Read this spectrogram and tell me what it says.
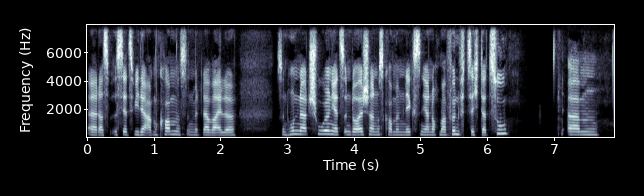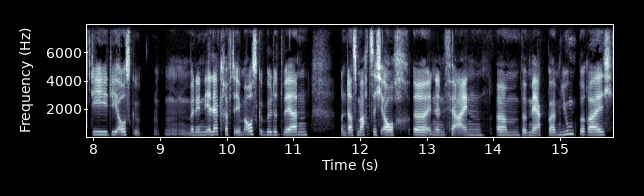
Äh, das ist jetzt wieder am Kommen. Es sind mittlerweile sind 100 Schulen jetzt in Deutschland. Es kommen im nächsten Jahr nochmal 50 dazu, ähm, die, die ausge bei denen die Lehrkräfte eben ausgebildet werden. Und das macht sich auch äh, in den Vereinen ähm, bemerkbar im Jugendbereich.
